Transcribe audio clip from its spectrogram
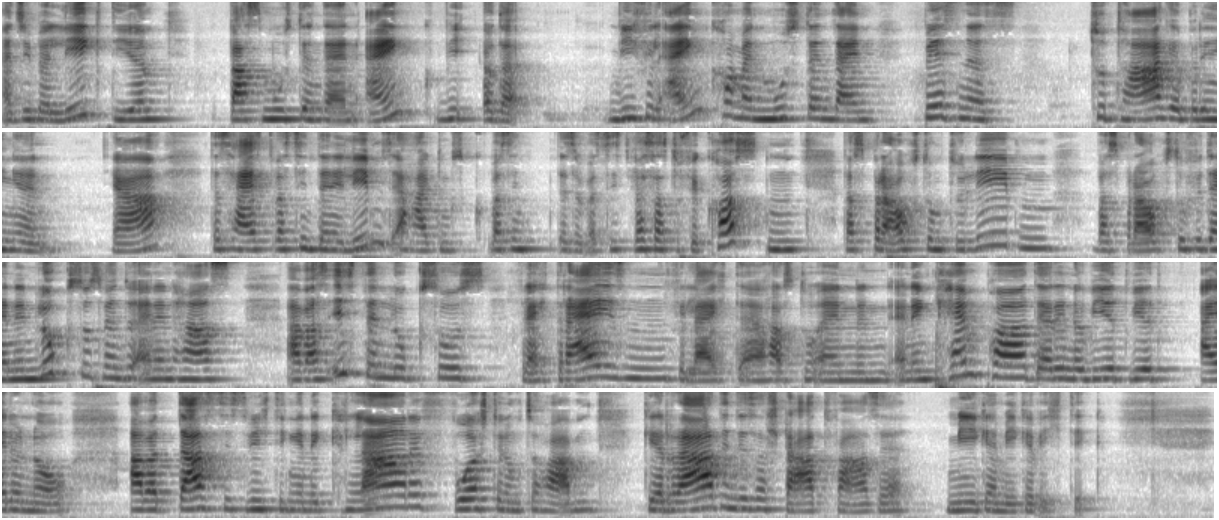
Also überleg dir, was muss denn dein Ein wie, oder wie viel Einkommen muss denn dein Business zutage bringen? Ja, das heißt, was sind deine Lebenserhaltungs, was sind, also was ist, was hast du für Kosten? Was brauchst du, um zu leben? Was brauchst du für deinen Luxus, wenn du einen hast? Aber was ist denn Luxus? Vielleicht Reisen, vielleicht äh, hast du einen, einen Camper, der renoviert wird. I don't know. Aber das ist wichtig, eine klare Vorstellung zu haben, gerade in dieser Startphase. Mega, mega wichtig.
